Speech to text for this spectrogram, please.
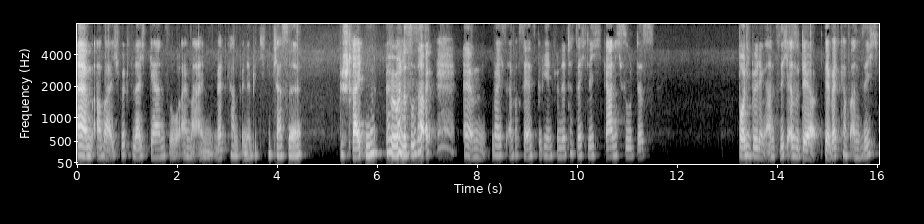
ähm, aber ich würde vielleicht gern so einmal einen Wettkampf in der Bikini-Klasse bestreiten, wenn man das so sagt, ähm, weil ich es einfach sehr inspirierend finde. Tatsächlich gar nicht so das Bodybuilding an sich, also der, der Wettkampf an sich,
